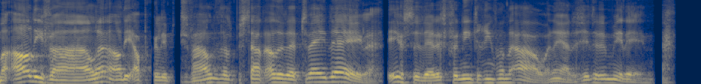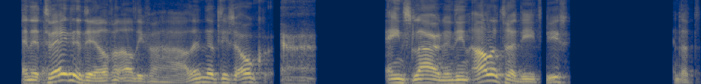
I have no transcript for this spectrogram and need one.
Maar al die verhalen, al die apocalyptische verhalen, dat bestaat altijd uit twee delen. Het eerste deel is vernietiging van de oude. Nou ja, daar zitten we middenin. En het tweede deel van al die verhalen, en dat is ook eh, eensluidend in alle tradities. En dat,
